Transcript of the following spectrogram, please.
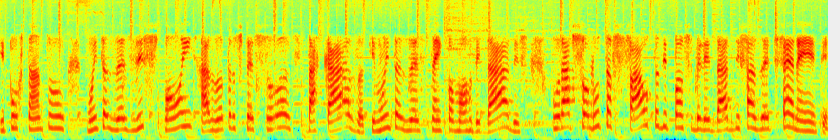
e, portanto, muitas vezes expõe as outras pessoas da casa, que muitas vezes têm comorbidades, por absoluta falta de possibilidade de fazer diferente.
